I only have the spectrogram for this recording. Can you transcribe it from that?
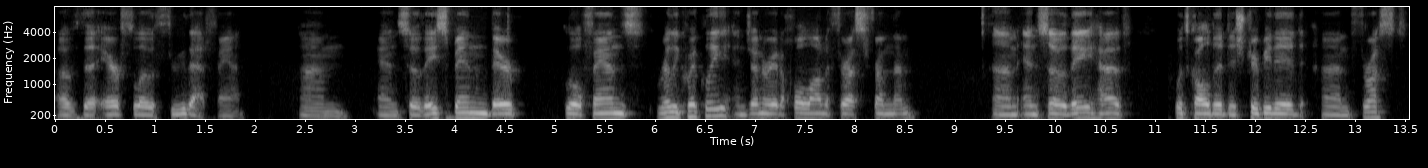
of the airflow through that fan. Um, and so they spin their little fans really quickly and generate a whole lot of thrust from them. Um, and so they have what's called a distributed um, thrust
